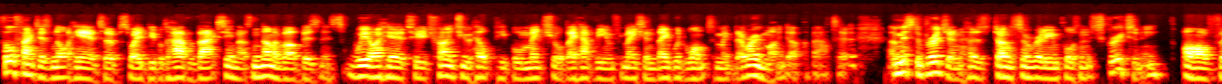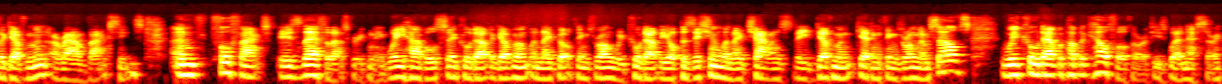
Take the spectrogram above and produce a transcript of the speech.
Full Fact is not here to persuade people to have a vaccine. That's none of our business. We are here to try to help people make sure they have the information they would want to make their own mind up about it. And Mr. Bridgen has done some really important scrutiny of the government around vaccines. And Full Fact is there for that scrutiny. We have also called out the government when they've got things wrong. We've called out the opposition when they've challenged the government getting things wrong themselves. We've called out the public health authorities where necessary.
